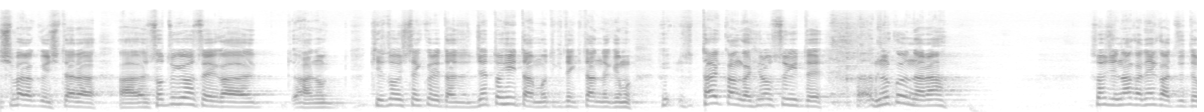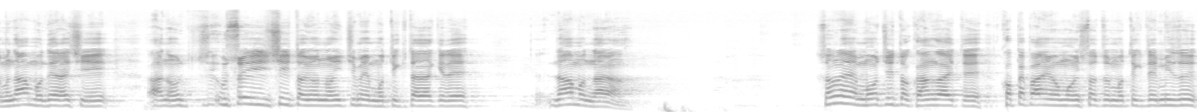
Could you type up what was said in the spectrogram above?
しばらくしたら卒業生があの寄贈してくれたジェットヒーター持ってきてきたんだけども体感が広すぎて抜くんならそして何かねえかって言っても何も出ないしあの薄いシート用の一面持ってきただけで何もならん。その辺もうちょっと考えてコッペパンをもう一つ持ってきて水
